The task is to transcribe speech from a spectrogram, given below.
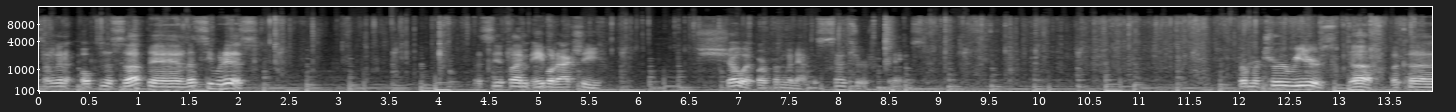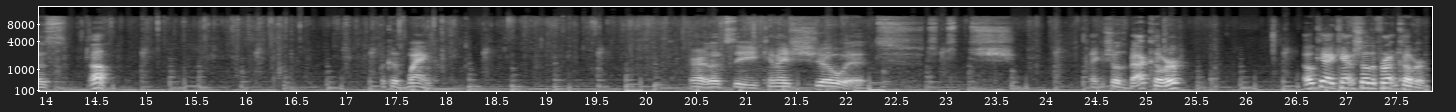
So I'm going to open this up and let's see what it is. Let's see if I'm able to actually show it or if I'm going to have to censor things. For mature readers, duh, because, oh, because Wang. Alright, let's see, can I show it? I can show the back cover. Okay, I can't show the front cover.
